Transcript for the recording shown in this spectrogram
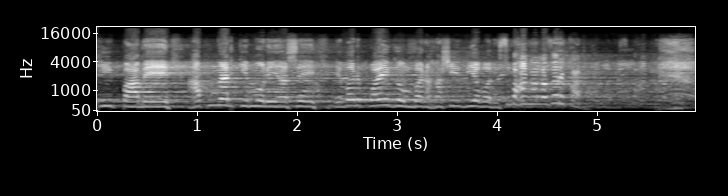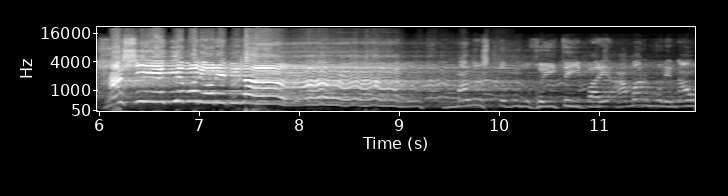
কি পাবে? আপনার কি মনে আসে এবার পয়গম্বর হাসি দিয়ে বলে জোরে হাসি দিয়ে বলে, ওরে বিলাল মানুষ তো ভুল হইতেই পারে, আমার মনে নাও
